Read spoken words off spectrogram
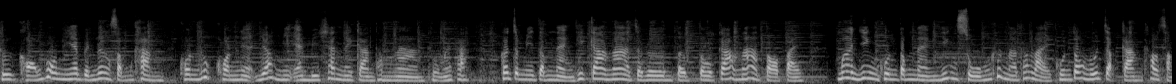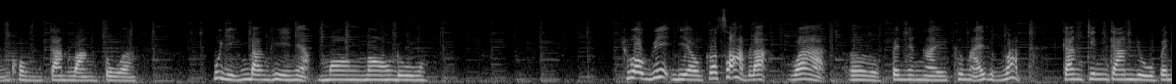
คือของพวกนี้เป็นเรื่องสำคัญ คนทุกคนเนี่ยย่อมมี ambition ในการทำงานถูกไหมคะ ก็จะมีตำแหน่งที่ก้าวหน้าเจริญเติบโตก้าวหน้าต่อไป เมื่อยิ่งคุณตำแหน่งยิ่งสูงขึ้นมาเท่าไหร่ คุณต้องรู้จักการเข้าสังคม การวางตัว ผู้หญิงบางทีเนี่ยมองมองดู ชั่ววิเดียวก็ทราบละว่าเออเป็นยังไง คือหมายถึงว่า การกินการอยู่เป็น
